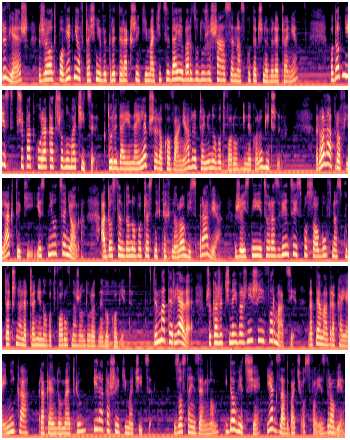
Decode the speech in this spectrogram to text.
Czy wiesz, że odpowiednio wcześnie wykryty rak szyjki macicy daje bardzo duże szanse na skuteczne wyleczenie? Podobnie jest w przypadku raka trzonu macicy, który daje najlepsze rokowania w leczeniu nowotworów ginekologicznych. Rola profilaktyki jest nieoceniona, a dostęp do nowoczesnych technologii sprawia, że istnieje coraz więcej sposobów na skuteczne leczenie nowotworów narządu rodnego kobiety. W tym materiale przekażę Ci najważniejsze informacje na temat raka jajnika, raka endometrium i raka szyjki macicy. Zostań ze mną i dowiedz się, jak zadbać o swoje zdrowie.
